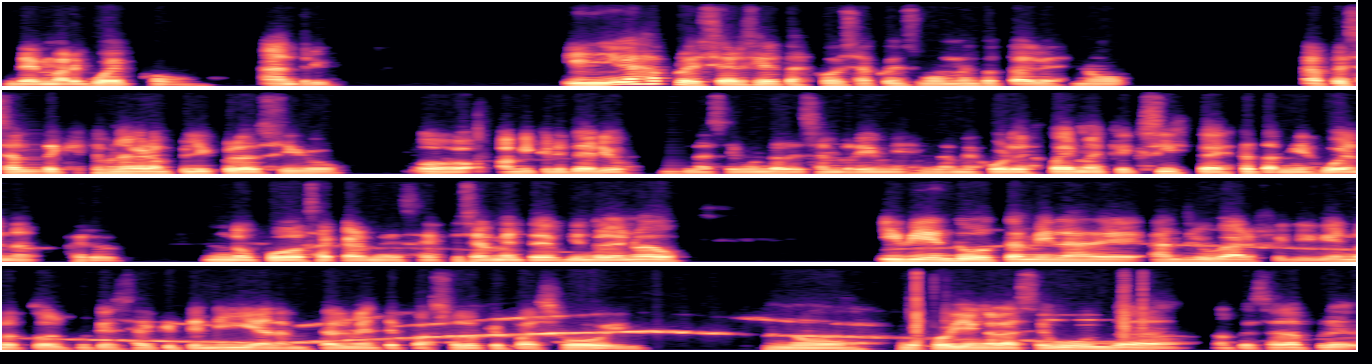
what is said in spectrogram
de Mark Webb con Andrew. Y llegas a apreciar ciertas cosas que en su momento tal vez no. A pesar de que esta es una gran película, sigo, a mi criterio, la segunda de Sam Raimi es la mejor de Spider-Man que exista. Esta también es buena, pero no puedo sacarme de esa, especialmente viéndole de nuevo. y viendo también la de Andrew Garfield y viendo todo el potencial que tenía, lamentablemente pasó lo que pasó y no, no fue bien a la segunda, a pesar de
